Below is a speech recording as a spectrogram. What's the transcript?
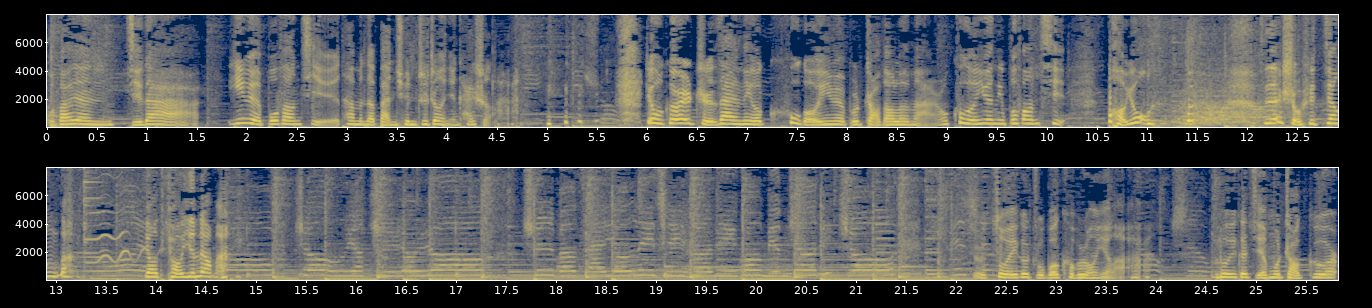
我发现吉大音乐播放器他们的版权之争已经开始了哈。这首歌只在那个酷狗音乐不是找到了嘛？然后酷狗音乐那个播放器不好用，现在手是僵的，要调音量嘛。就是作为一个主播可不容易了啊！录一个节目找歌，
